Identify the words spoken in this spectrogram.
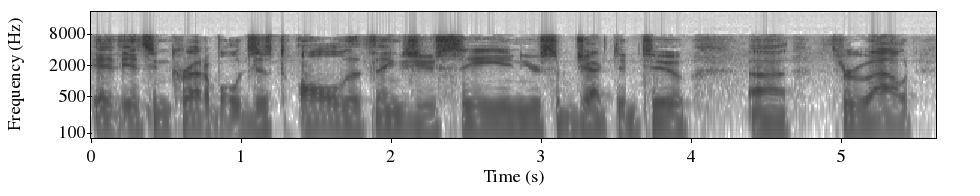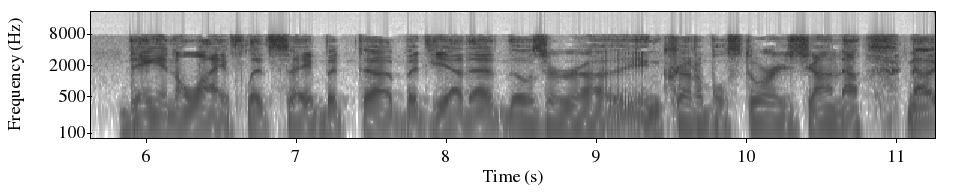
It, it's incredible. Just all the things you see and you're subjected to uh, throughout day in the life, let's say. But uh, but yeah, that those are uh, incredible stories, John. Now now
